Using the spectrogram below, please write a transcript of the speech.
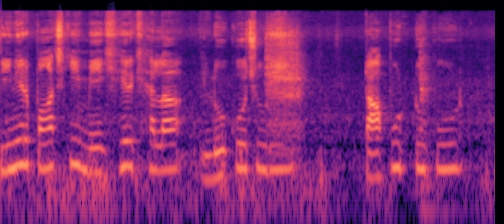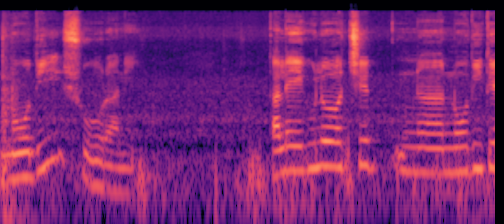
তিনের পাঁচ কি মেঘের খেলা, লুকোচুরি, টাপুর টুপুর, নদী, সুয়োরানি? তাহলে এগুলো হচ্ছে নদীতে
